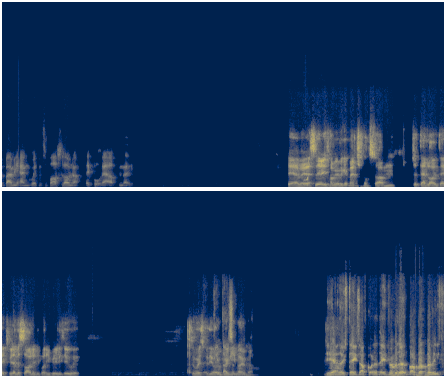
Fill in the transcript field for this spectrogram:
Aubameyang went to Barcelona. They brought that up, didn't they? Yeah, mate. That's the only time we ever get mentioned on some deadline day because we never sign anybody, really, do we? It's always for the Them Odemwingie moment. Yeah, those days I've got, haven't they? Remember that? I remember the,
